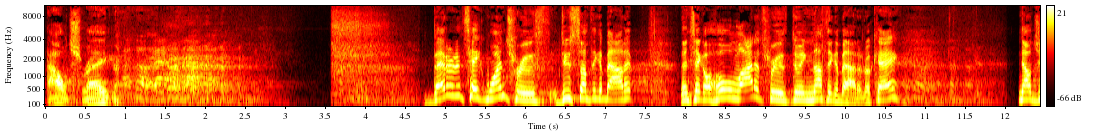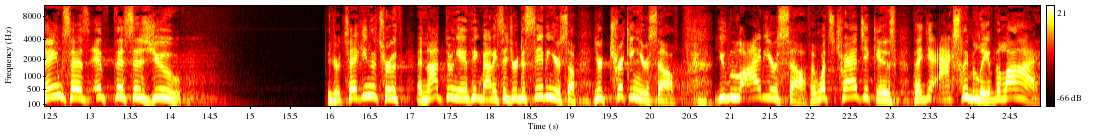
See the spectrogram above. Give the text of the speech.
Ouch, right? Better to take one truth, do something about it, than take a whole lot of truth doing nothing about it, okay? Now, James says, if this is you, if you're taking the truth and not doing anything about it, he says you're deceiving yourself. You're tricking yourself. You lie to yourself. And what's tragic is that you actually believe the lie.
